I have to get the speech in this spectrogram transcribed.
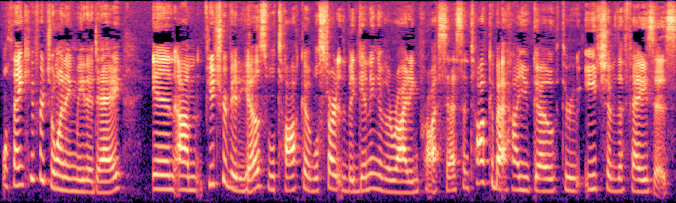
Well, thank you for joining me today. In um, future videos, we'll talk. Uh, we'll start at the beginning of the writing process and talk about how you go through each of the phases.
